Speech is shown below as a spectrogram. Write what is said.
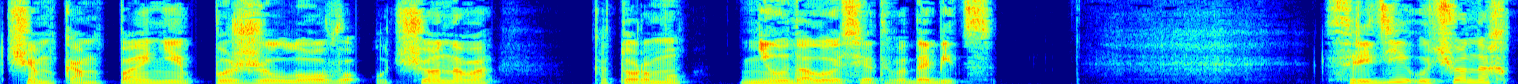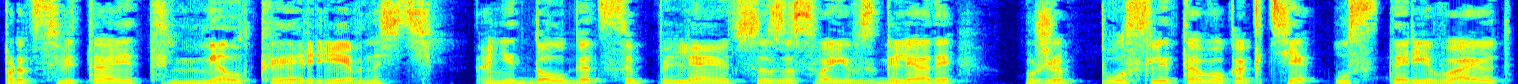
чем компания пожилого ученого, которому не удалось этого добиться. Среди ученых процветает мелкая ревность, они долго цепляются за свои взгляды уже после того, как те устаревают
